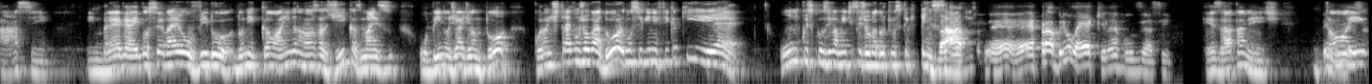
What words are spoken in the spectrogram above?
Ah, sim. Em breve aí você vai ouvir do, do Nicão ainda nas nossas dicas, mas o Bino já adiantou. Quando a gente traz um jogador, não significa que é único exclusivamente esse jogador que você tem que pensar. Exato. Né? É, é para abrir o leque, né? Vamos dizer assim. Exatamente. Então Beleza. aí,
